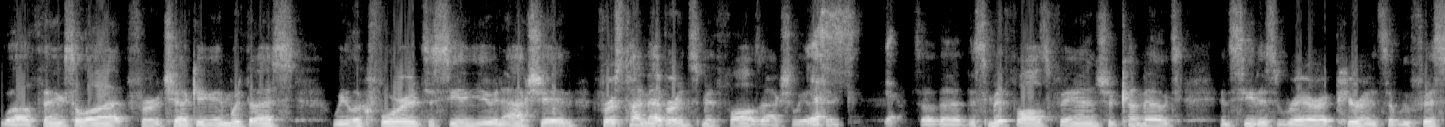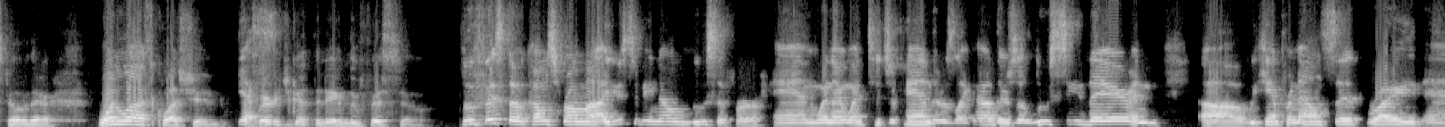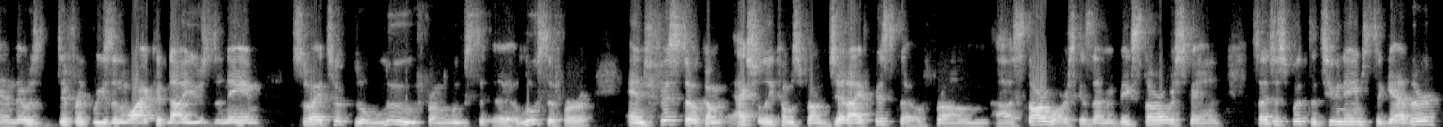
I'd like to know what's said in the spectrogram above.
Well, thanks a lot for checking in with us. We look forward to seeing you in action. First time ever in Smith Falls, actually, yes. I think. Yeah. So the, the Smith Falls fans should come out and see this rare appearance of Lufisto there. One last question. Yes. Where did you get the name Lufisto? Lufisto comes from, uh, I used to be known Lucifer. And when I went to Japan, there was like, oh, there's a Lucy there, and uh, we can't pronounce it right. And there was a different reason why I could not use the name. So I took the Lu from Luc- uh, Lucifer, and Fisto come, actually comes from Jedi Fisto from uh, Star Wars because I'm a big Star Wars fan. So I just put the two names together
